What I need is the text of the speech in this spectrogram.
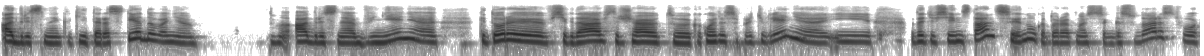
адресные какие-то расследования, адресные обвинения, которые всегда встречают э, какое-то сопротивление, и вот эти все инстанции, ну, которые относятся к государству,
